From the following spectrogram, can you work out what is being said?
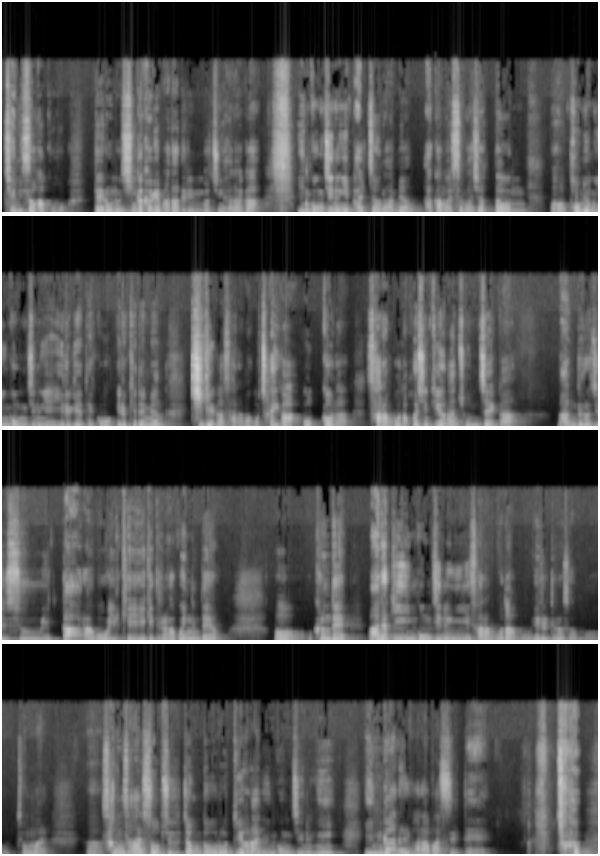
재밌어하고 때로는 심각하게 받아들이는 것 중에 하나가 인공지능이 발전하면 아까 말씀하셨던 어, 범용 인공지능에 이르게 되고 이렇게 되면 기계가 사람하고 차이가 없거나 사람보다 훨씬 뛰어난 존재가 만들어질 수 있다라고 이렇게 얘기들을 하고 있는데요. 어, 그런데 만약 이 인공지능이 사람보다 뭐 예를 들어서 뭐 정말 어, 상상할 수 없을 정도로 뛰어난 인공지능이 인간을 바라봤을 때, 저,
